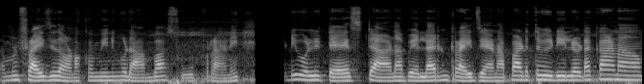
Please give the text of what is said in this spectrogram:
നമ്മൾ ഫ്രൈ ചെയ്ത ഉണക്കമീനും കൂടെ ആകുമ്പോൾ സൂപ്പറാണ് അടിപൊളി ടേസ്റ്റാണ് അപ്പോൾ എല്ലാവരും ട്രൈ ചെയ്യണം. അപ്പോൾ അടുത്ത വീഡിയോയിലൂടെ കാണാം.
